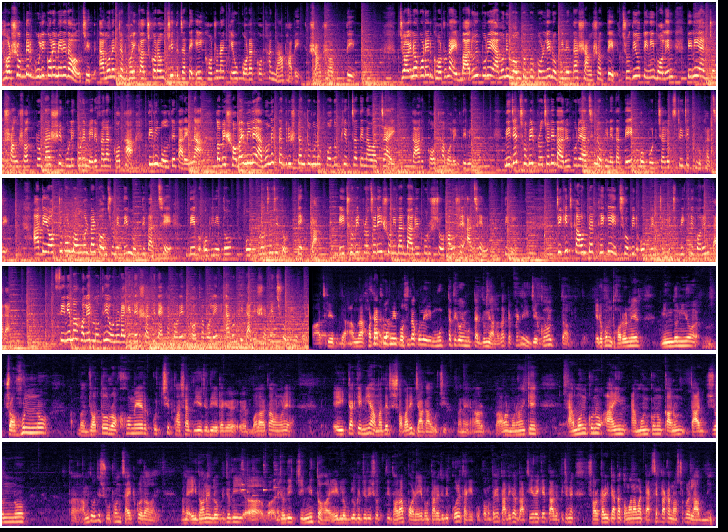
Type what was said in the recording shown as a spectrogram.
ধর্ষকদের গুলি করে মেরে দেওয়া উচিত। এমন একটা ভয় কাজ করা উচিত যাতে এই ঘটনা কেউ করার কথা না ভাবে, সাংসদ দেব। জয়নগরের ঘটনায় বারুইপুরে এমনই মন্তব্য করলেন অভিনেতা সাংসদ দেব। যদিও তিনি বলেন, তিনি একজন সাংসদ, প্রকাশ্যে গুলি করে মেরে ফেলার কথা তিনি বলতে পারেন না। তবে সবাই মিলে এমন একটা দৃষ্টান্তমূলক পদক্ষেপ যাতে নেওয়া যায়, তার কথা বলেন তিনি। নিজের ছবির প্রচারে বারুইপুরে আছেন অভিনেতা দেব ও পরিচালক সৃজিত মুখার্জি। আটই অক্টোবর মঙ্গলবার পঞ্চমীর দিন মুক্তি পাচ্ছে দেব অভিনীত ও প্রযোজিত টেক্কা। এই ছবির প্রচারেই শনিবার বারুইপুর শো হাউসে আছেন তিনি। টিকিট কাউন্টার থেকে এই ছবির অগ্রিম টিকিট বিক্রি করেন তারা। সিনেমা হলের মধ্যে অনুরাগীদের সাথে দেখা করেন, কথা বলেন, এমনকি তাদের সাথে ছবিও তোলেন। আজকে আমরা হঠাৎ করে তুমি প্রশ্নটা করলে, এই মুডটা থেকে ওই মুডটা একদমই আলাদা। ডেফিনেটলি যে কোনো, এরকম ধরনের নিন্দনীয়, জঘন্য যত রকমের কুচ্ছিত ভাষা দিয়ে যদি এটাকে বলা হয়, তো আমার মনে হয় এইটাকে নিয়ে আমাদের সবারই জাগা উচিত। মানে আর আমার মনে হয় কি, এমন কোনো আইন, এমন কোনো কানুন তার জন্য আমি তো বলছি শুট অন সাইড করে দেওয়া হয় মানে এই ধরনের লোক যদি যদি চিহ্নিত হয়, এই লোকগুলোকে যদি সত্যি ধরা পড়ে এবং তারা যদি করে থাকে কুকর্ম থাকে তাদেরকে বাঁচিয়ে রেখে তাদের পিছনে সরকারি টাকা, তোমার আমার ট্যাক্সের টাকা নষ্ট করে লাভ নেই।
